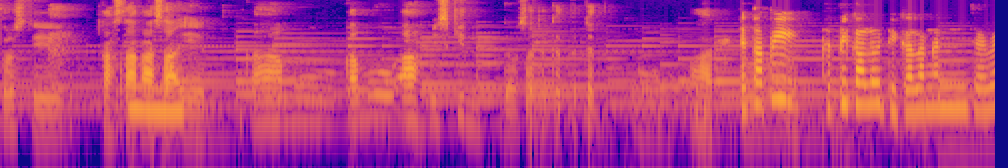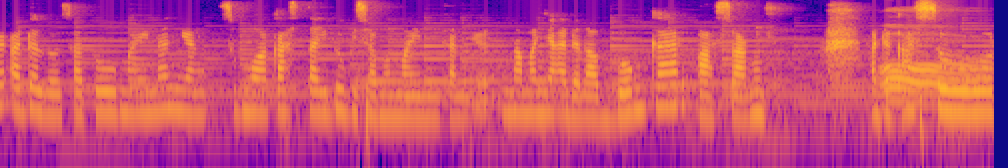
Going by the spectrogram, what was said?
terus di kasta-kasain kamu kamu ah miskin nggak usah deket-deket oh, Eh tapi tapi kalau di kalangan cewek ada loh satu mainan yang semua kasta itu bisa memainkan. Namanya adalah bongkar pasang. Ada Oh. kasur,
